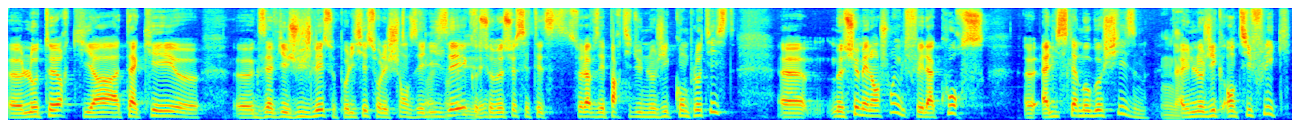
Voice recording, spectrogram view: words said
euh, l'auteur qui a attaqué Xavier Jugelet, ce policier sur les Champs-Élysées, que ce monsieur, cela faisait partie d'une logique complotiste. monsieur Mélenchon, il fait la course à l'islamo-gauchisme, à une logique anti-flic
